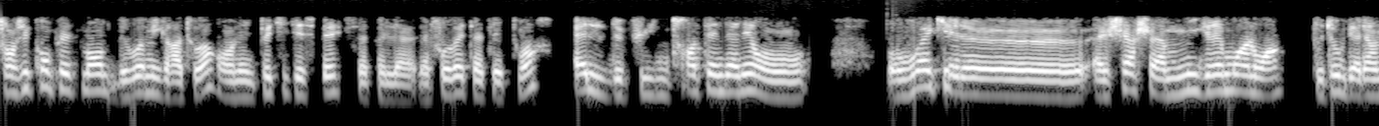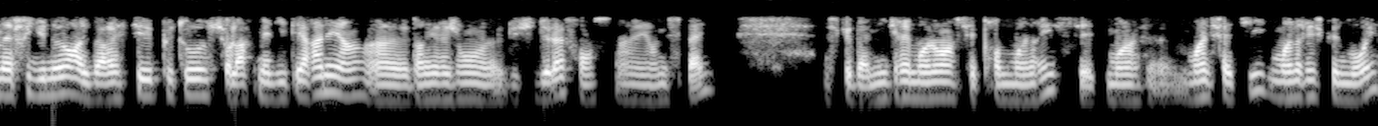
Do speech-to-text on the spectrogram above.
changer complètement de voie migratoire. On a une petite espèce qui s'appelle la, fauvette à tête noire. Elle, depuis une trentaine d'années, on, voit qu'elle euh, elle cherche à migrer moins loin. Plutôt que d'aller en Afrique du Nord, elle va rester plutôt sur l'arc méditerranéen, hein, dans les régions euh, du sud de la France hein, et en Espagne. Parce que bah, migrer moins loin, c'est prendre moins de risques, c'est moins, moins de fatigue, moins de risque de mourir.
